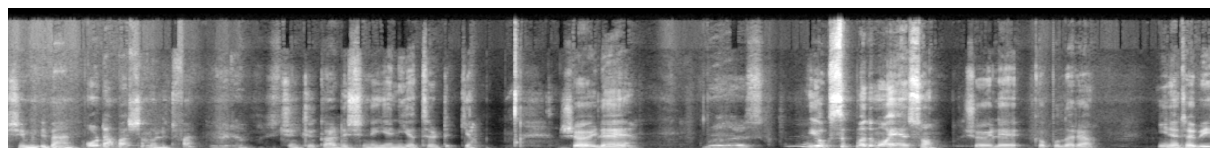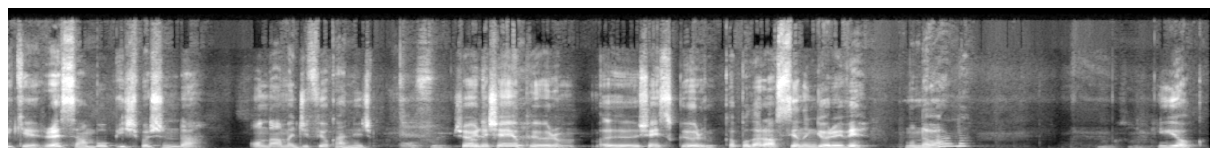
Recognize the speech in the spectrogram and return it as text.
Şimdi ben oradan başlama lütfen. Çünkü kardeşini yeni yatırdık ya. Şöyle Buraları sıktın mı? Yok sıkmadım o en son. Şöyle kapılara yine tabii ki ressam Bob iş başında. Ondan ama cif yok anneciğim. Olsun. Şöyle şey yapıyorum. e, şey sıkıyorum. Kapılar Asya'nın görevi. Bunda var mı? Yok.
